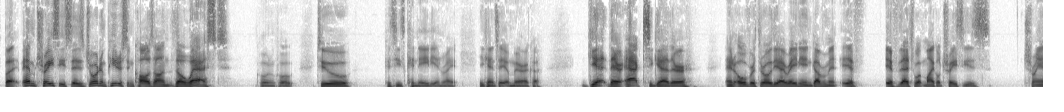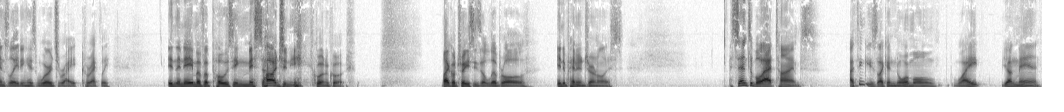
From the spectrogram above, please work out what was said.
But M. Tracey says Jordan Peterson calls on the West, quote unquote, to, because he's Canadian, right? He can't say America, get their act together and overthrow the Iranian government if, if that's what Michael Tracey is translating his words right, correctly, in the name of opposing misogyny, quote unquote. Michael Tracey's a liberal independent journalist. Sensible at times. I think he's like a normal white young man.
